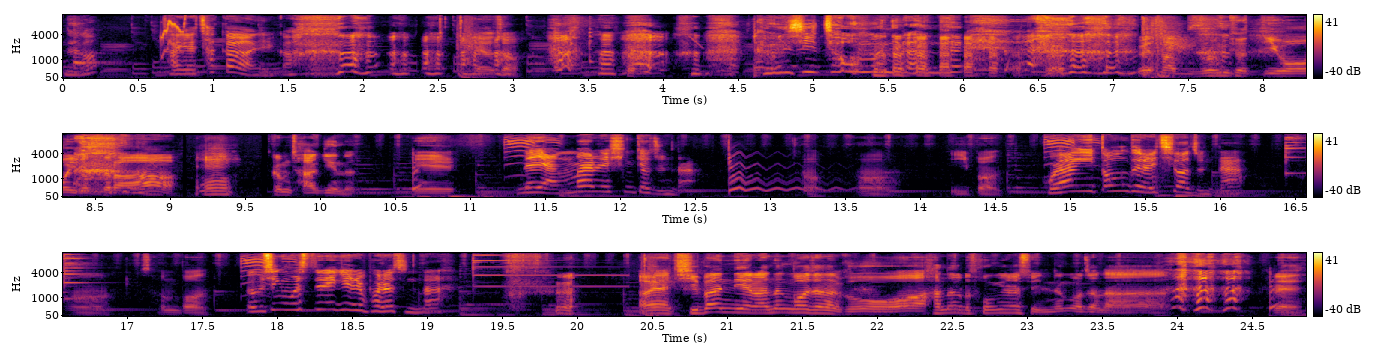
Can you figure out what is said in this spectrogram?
내가? 자기가 착각 아닐까? 헤어져. 금시초문이라는데 왜 다 물음표 띄워 이것들아? 그럼 자기는? 1 내 양말을 신겨준다. 어, 어. 2번. 고양이 똥들을 치워준다. 어 3번. 음식물 쓰레기를 버려준다 아 그냥 집안일 하는 거잖아. 그거 하나로 통일할 수 있는 거잖아. 그래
